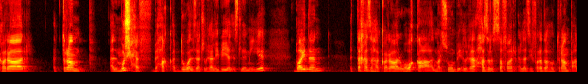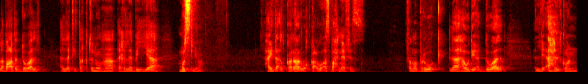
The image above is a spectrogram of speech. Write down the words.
قرار ترامب المجحف بحق الدول ذات الغالبية الإسلامية بايدن اتخذها قرار ووقع المرسوم بإلغاء حظر السفر الذي فرضه ترامب على بعض الدول التي تقطنها أغلبية مسلمة. هيدا القرار وقع وأصبح نافذ. فمبروك لهودي الدول اللي أهلكم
